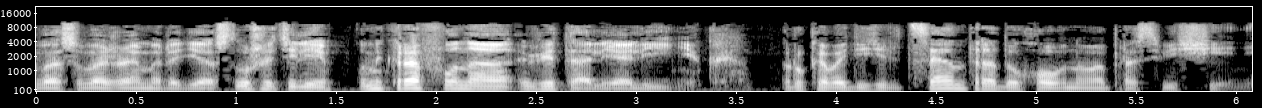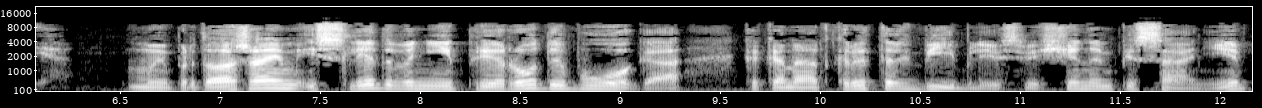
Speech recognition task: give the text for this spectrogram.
вас, уважаемые радиослушатели. У микрофона Виталий Алиник, руководитель Центра Духовного Просвещения. Мы продолжаем исследование природы Бога, как она открыта в Библии, в Священном Писании,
